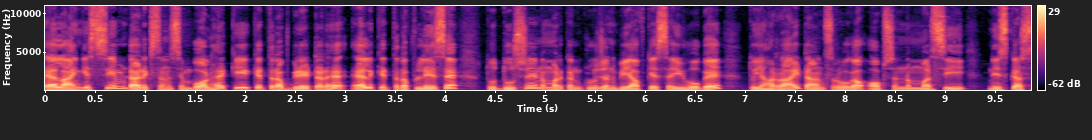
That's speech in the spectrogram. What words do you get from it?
एल आएँगे सेम डायरेक्शन सिंबल है। के की तरफ़ ग्रेटर है एल की तरफ़ लेस है। तो दूसरे नंबर कंक्लूजन भी आपके सही हो गए। तो यहाँ राइट आंसर होगा ऑप्शन नंबर सी निष्कर्ष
